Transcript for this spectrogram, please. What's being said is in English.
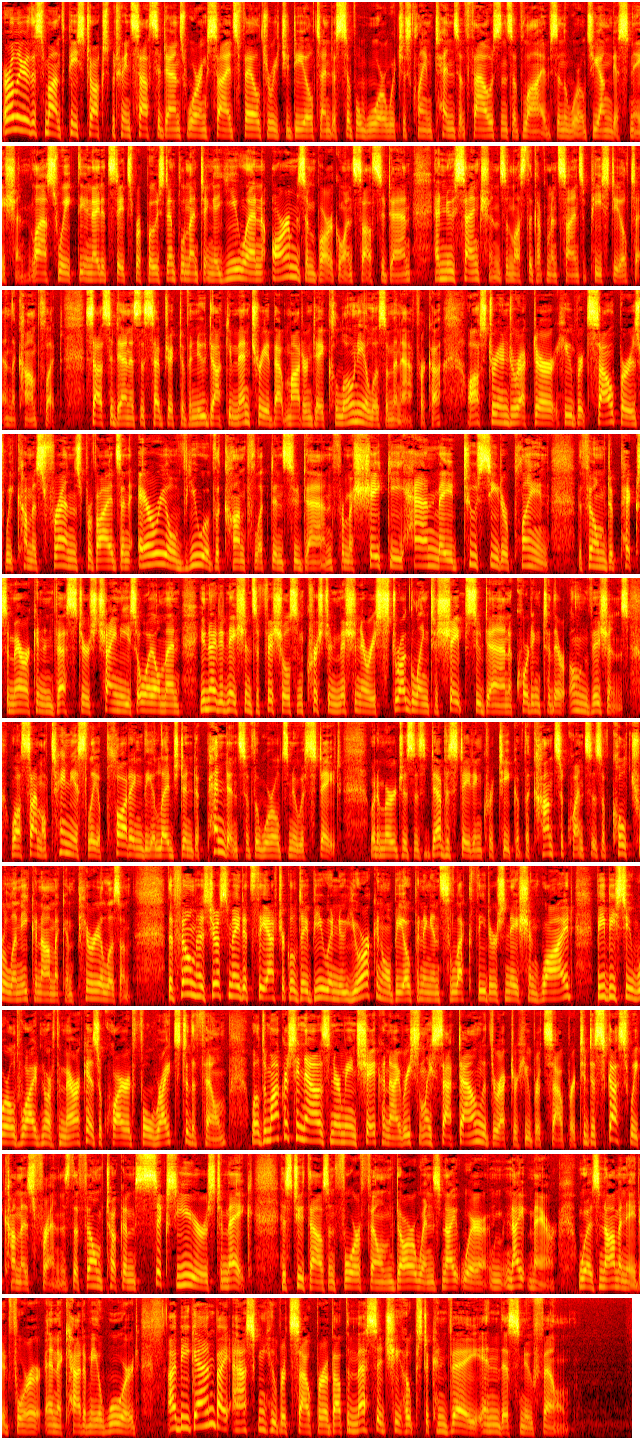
Earlier this month, peace talks between South Sudan's warring sides failed to reach a deal to end a civil war which has claimed tens of thousands of lives in the world's youngest nation. Last week, the United States proposed implementing a UN arms embargo on South Sudan and new sanctions unless the government signs a peace deal to end the conflict. South Sudan is the subject of a new documentary about modern-day colonialism in Africa. Austrian director Hubert Sauper's We Come as Friends provides an aerial view of the conflict in Sudan from a shaky, handmade two two-seater plane. The film depicts American investors, Chinese oilmen, United Nations officials and Christian missionaries struggling to shape Sudan according to their own visions, while simultaneously applauding the alleged independence of the world's newest state. What emerges is devastating critique of the consequences of cultural and economic imperialism. The film has just made its theatrical debut in New York and will be opening in select theaters nationwide. BBC Worldwide North America has acquired full rights to the film. While Democracy Now! Now's Nermeen Shaikh and I recently sat down with director Hubert Sauper to discuss We Come as Friends. The film took him six years to make. His 2004 film, Darwin's Nightmare, was nominated for an Academy Award. I began by asking Hubert Sauper about the message he hopes to convey in this new film.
